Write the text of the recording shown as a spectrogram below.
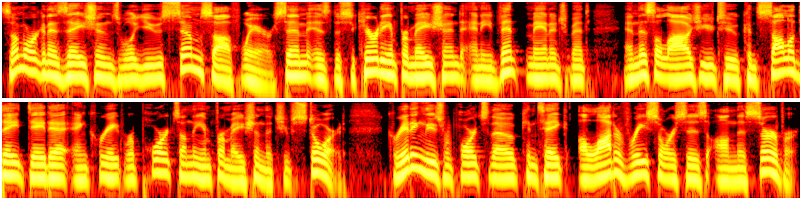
Some organizations will use SIEM software. SIEM is the security information and event management, and this allows you to consolidate data and create reports on the information that you've stored. Creating these reports, though, can take a lot of resources on this server.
